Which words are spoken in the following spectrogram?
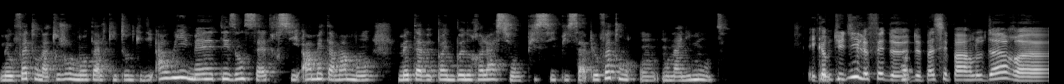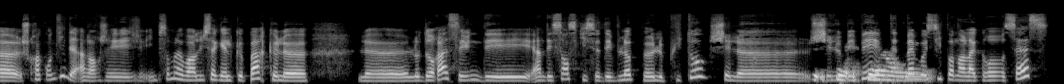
mais au fait on a toujours le mental qui tourne, qui dit ah oui mais tes ancêtres, si ah mais ta maman, mais t'avais pas une bonne relation, puis si puis ça, puis au fait on, on, on alimente. Et comme tu dis, le fait de, de passer par l'odeur, euh, je crois qu'on dit. Alors, j'ai, il me semble avoir lu ça quelque part que le l'odorat c'est une des un des sens qui se développe le plus tôt chez le chez le bébé, peut-être même aussi pendant la grossesse,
